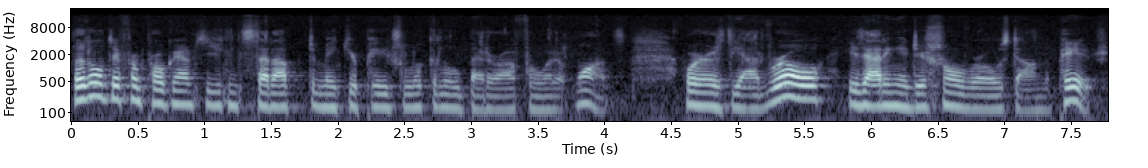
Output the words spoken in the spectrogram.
Little different programs that you can set up to make your page look a little better off for what it wants. Whereas the add row is adding additional rows down the page.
